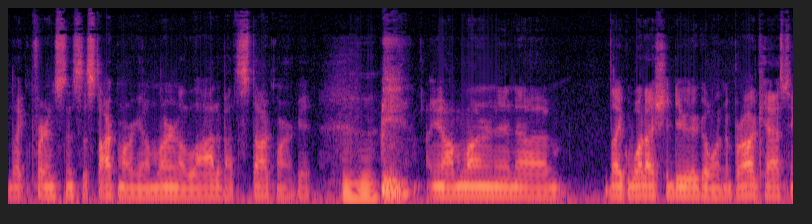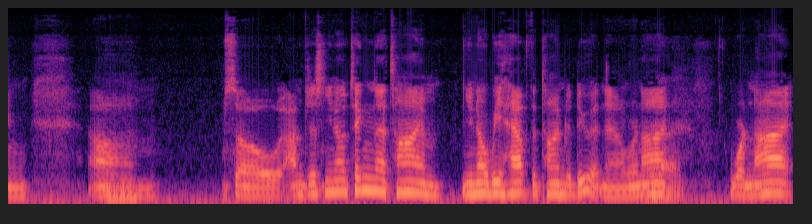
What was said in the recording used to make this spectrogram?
like for instance the stock market. I'm learning a lot about the stock market. hmm you know, I'm learning um, like what I should do to go into broadcasting. Um, Mm-hmm. So I'm just you know taking that time. You know, we have the time to do it now. We're not Right. we're not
